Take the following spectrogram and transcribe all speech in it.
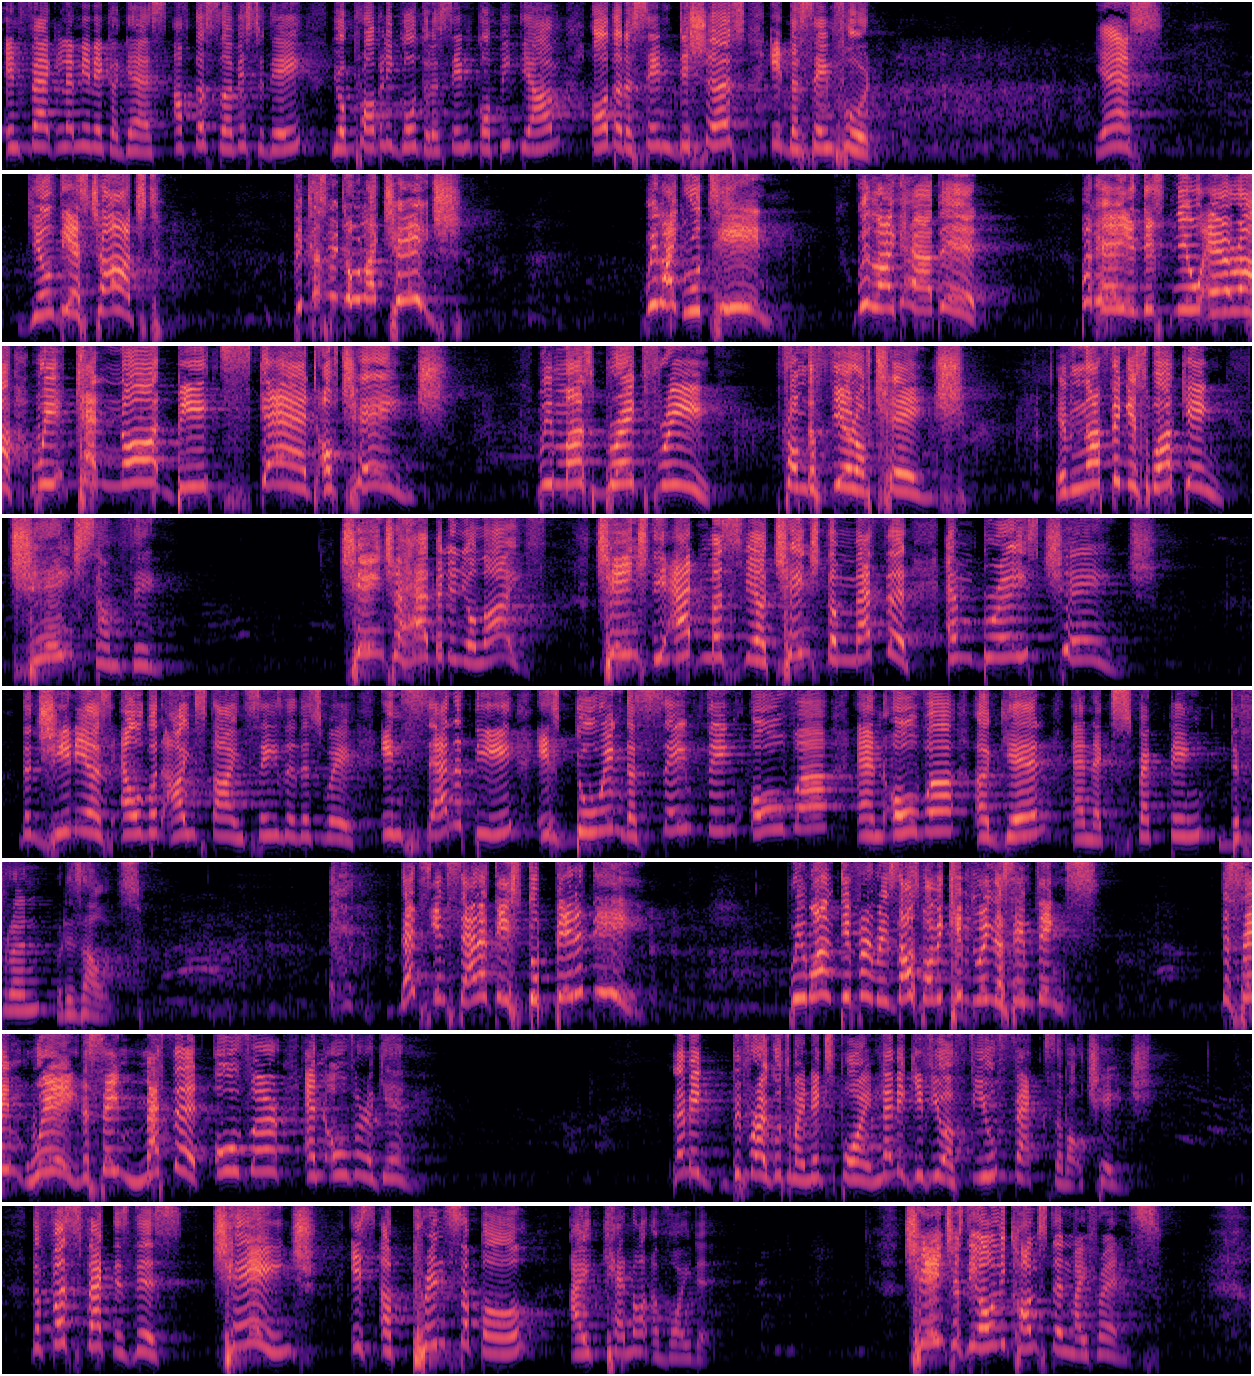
In fact, let me make a guess. After service today, you'll probably go to the same kopitiam, order the same dishes, eat the same food. Yes. Guilty as charged. Because we don't like change. We like routine. We like habit. But hey, in this new era, we cannot be scared of change. We must break free from the fear of change. If nothing is working, change something. Change a habit in your life. Change the atmosphere. Change the method. Embrace change. The genius Albert Einstein says it this way insanity is doing the same thing over and over again and expecting different results. That's insanity, stupidity. We want different results, but we keep doing the same things. The same way, the same method over and over again. Let me, before I go to my next point, let me give you a few facts about change. The first fact is this change is a principle, I cannot avoid it. Change is the only constant, my friends.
